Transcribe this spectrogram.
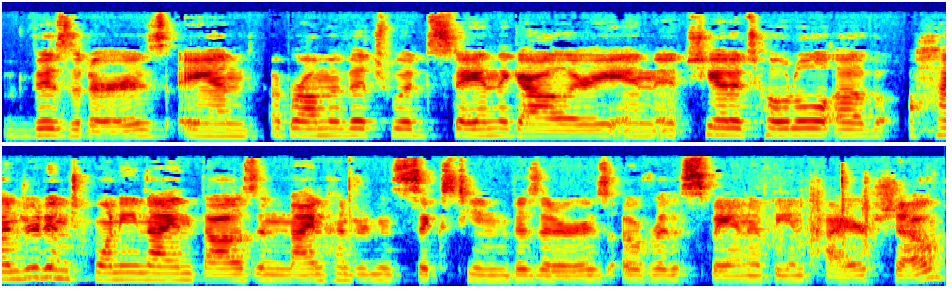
visitors, and Abramovich would stay in the gallery, and it, she had a total of 129,916 visitors over the span of the entire show.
